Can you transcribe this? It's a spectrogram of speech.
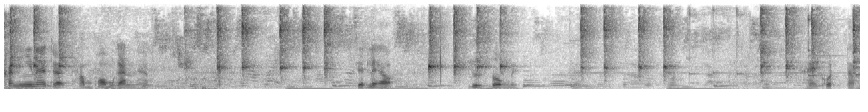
คันนี้น่าจะทำพร้อมกันนะครับ เสร็จแล้ว ดูทรงเลยหายโคตรต่ำ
